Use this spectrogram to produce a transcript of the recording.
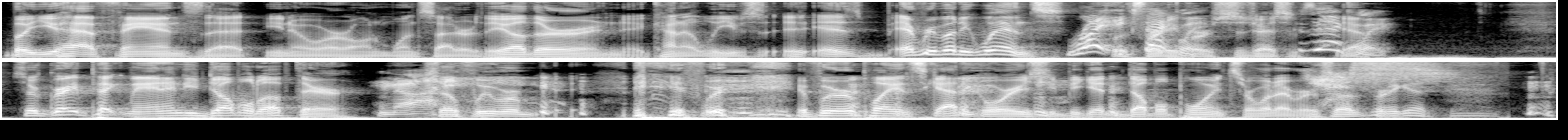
but you have fans that you know are on one side or the other, and it kind of leaves. It, it's, everybody wins, Right, with Freddy exactly. versus Jason. Exactly. Yeah. So great pick, man, and you doubled up there. Nice. So if we were if we if we were playing categories, you'd be getting double points or whatever. So that's pretty good.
